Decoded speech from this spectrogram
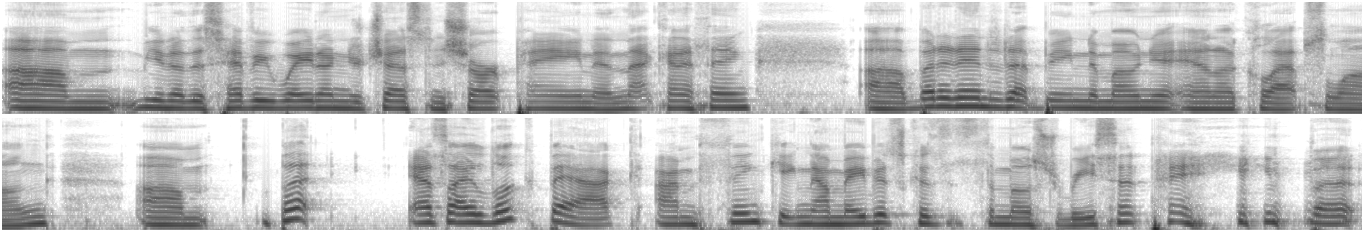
Um, you know, this heavy weight on your chest and sharp pain and that kind of thing. Uh, but it ended up being pneumonia and a collapsed lung. Um, but as I look back, I'm thinking now maybe it's because it's the most recent pain, but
